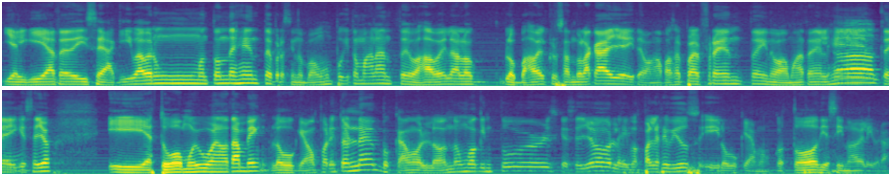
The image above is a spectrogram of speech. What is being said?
Y el guía te dice, aquí va a haber un montón de gente, pero si nos vamos un poquito más adelante, vas a ver a los, los vas a ver cruzando la calle y te van a pasar por el frente y nos vamos a tener gente y qué sé yo. Y estuvo muy bueno también. Lo buqueamos por internet, buscamos London Walking Tours, qué sé yo, leímos para reviews y lo buqueamos. Costó 19 libras.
